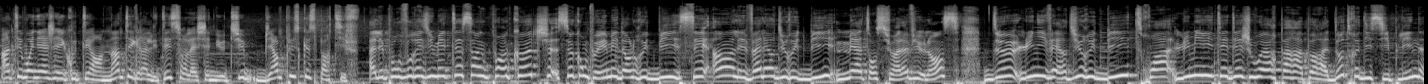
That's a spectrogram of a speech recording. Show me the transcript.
Un témoignage à écouter en intégralité sur la chaîne YouTube Bien plus que sportif. Allez, pour vous résumer tes 5 points coach, ce qu'on peut aimer dans le rugby, c'est 1. Les valeurs du rugby, mais attention à la violence. 2. L'univers du rugby. 3. L'humilité des joueurs par rapport à d'autres disciplines.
